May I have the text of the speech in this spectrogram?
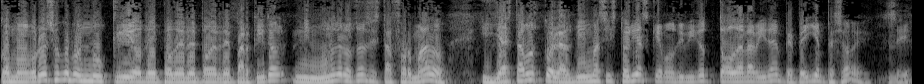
como grueso, como núcleo de poder de poder de partido, ninguno de los dos está formado. Y ya estamos con las mismas historias que hemos vivido toda la vida en PP y en PSOE. Sí,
